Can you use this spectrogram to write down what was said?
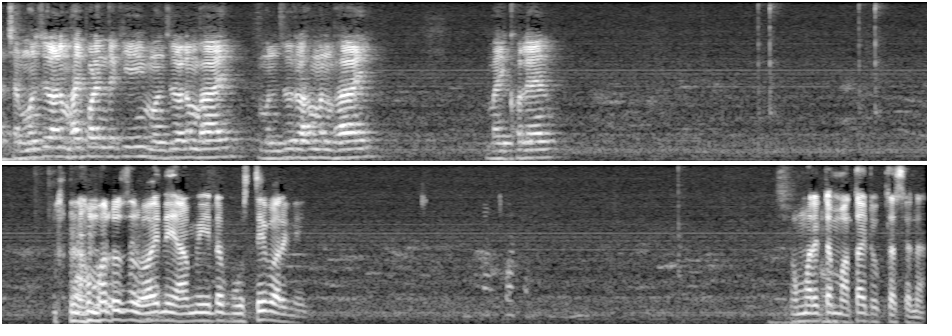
আচ্ছা মঞ্জুর আলম ভাই পড়েন দেখি। মঞ্জুর আলম ভাই মঞ্জুর রহমান ভাই মাইক খোলেন। আমার হুজুর হয়নি আমি এটা বুঝতেই পারিনি। আমার এটা মাথায় ঢুকতেছে না।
